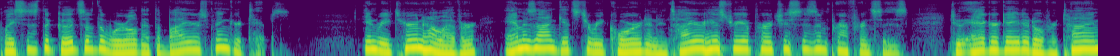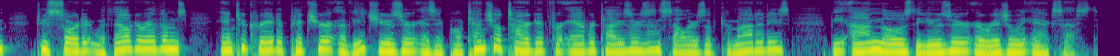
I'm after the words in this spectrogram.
places the goods of the world at the buyer's fingertips. In return, however, Amazon gets to record an entire history of purchases and preferences, to aggregate it over time, to sort it with algorithms, and to create a picture of each user as a potential target for advertisers and sellers of commodities beyond those the user originally accessed.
